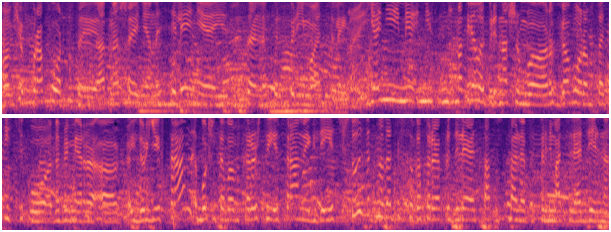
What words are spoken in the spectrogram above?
Вообще в пропорции отношения населения и социальных предпринимателей? Я не, име, не, не смотрела перед нашим э, разговором статистику, например, э, других стран. Больше того, я вам скажу, что есть страны, где есть существует законодательство, которое определяет статус социального предпринимателя отдельно.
